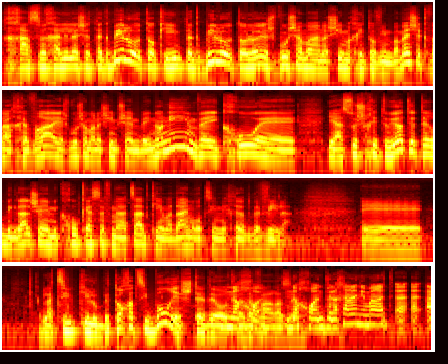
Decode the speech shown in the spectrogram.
חס וחלילה שתגבילו אותו, כי אם תגבילו אותו, לא ישבו שם האנשים הכי טובים במשק, והחברה, ישבו שם אנשים שהם בינוניים, ויקחו, אה, יעשו שחיתויות יותר, בגלל שהם ייקחו כסף מהצד, כי הם עדיין רוצים לחיות בווילה. אה, לצי, כאילו, בתוך הציבור יש שתי דעות נכון, לדבר הזה. נכון, ולכן אני אומרת, א-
